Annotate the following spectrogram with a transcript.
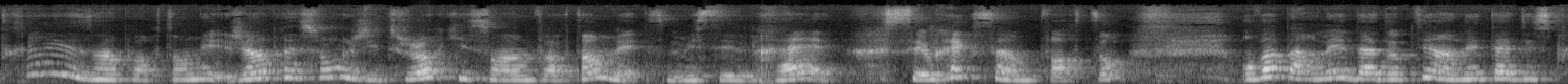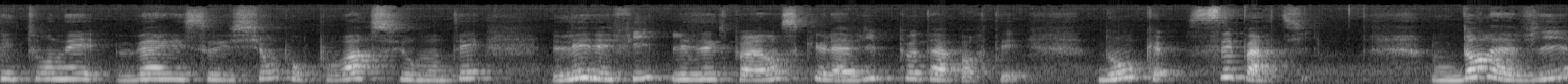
très important, mais j'ai l'impression que je dis toujours qu'ils sont importants, mais, mais c'est vrai, c'est vrai que c'est important. On va parler d'adopter un état d'esprit tourné vers les solutions pour pouvoir surmonter les défis, les expériences que la vie peut apporter. Donc, c'est parti. dans la vie,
